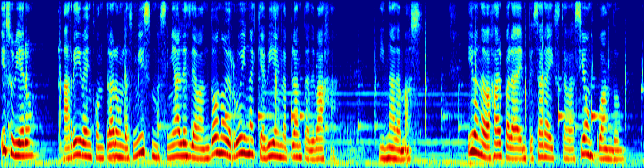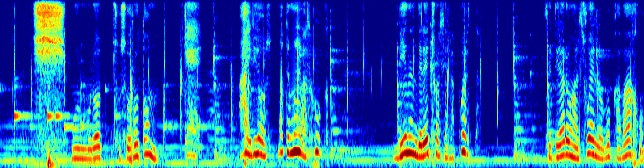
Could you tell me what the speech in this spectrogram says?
y subieron. Arriba encontraron las mismas señales de abandono y ruina que había en la planta de baja. Y nada más. Iban a bajar para empezar la excavación cuando... ¡Shh! murmuró, susurró Tom. ¿Qué? ¡Ay Dios! No te muevas, Hook. Vienen derecho hacia la puerta. Se tiraron al suelo, boca abajo,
